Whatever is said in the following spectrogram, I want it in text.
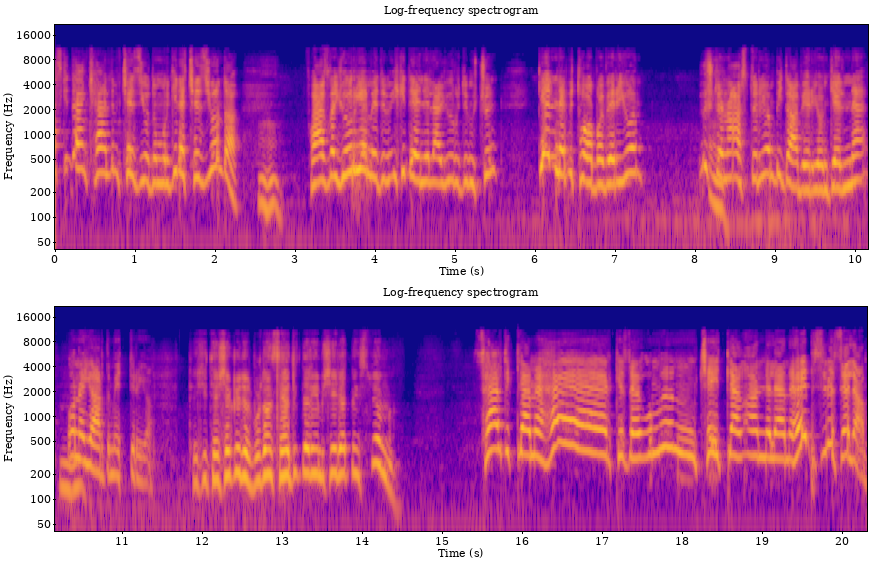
Eskiden kendim çiziyordum bunu. Yine çiziyorsun da. Hı hı. Fazla yürüyemedim. İki deneler yürüdüğüm için. Geline bir torba veriyorsun. Üç tane astırıyorsun. Bir daha veriyorsun geline. Ona yardım ettiriyorsun. Peki teşekkür ediyoruz. Buradan sevdiklerine bir şey iletmek istiyor mu? Sevdiklerime herkese, umum şehitlerin annelerine hepsine selam.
